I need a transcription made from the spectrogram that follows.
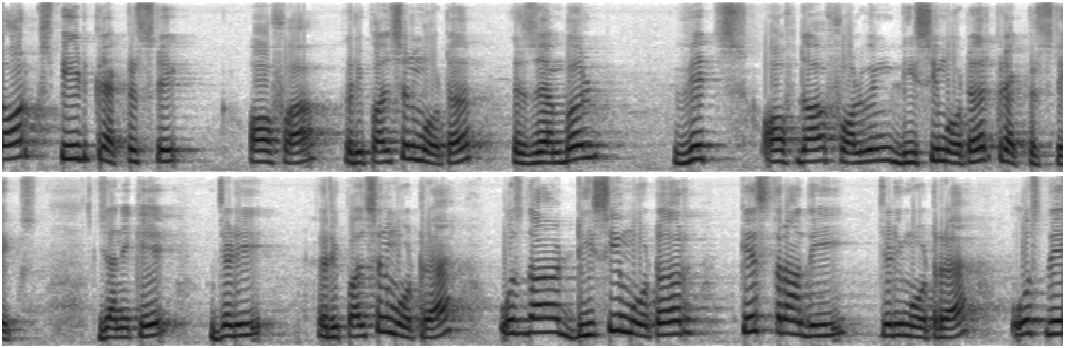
torque speed characteristic of a repulsion motor resembled which of the following DC motor characteristics? ਯਾਨੀ ਕਿ ਜਿਹੜੀ ਰਿਪਲਸ਼ਨ ਮੋਟਰ ਹੈ ਉਸ ਦਾ DC ਮੋਟਰ ਕਿਸ ਤਰ੍ਹਾਂ ਦੀ ਜਿਹੜੀ ਮੋਟਰ ਹੈ ਉਸ ਦੇ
